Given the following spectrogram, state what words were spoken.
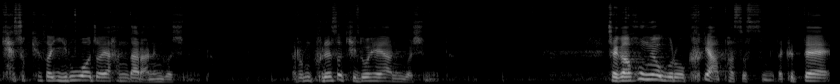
계속해서 이루어져야 한다라는 것입니다. 여러분 그래서 기도해야 하는 것입니다. 제가 홍역으로 크게 아팠었습니다. 그때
